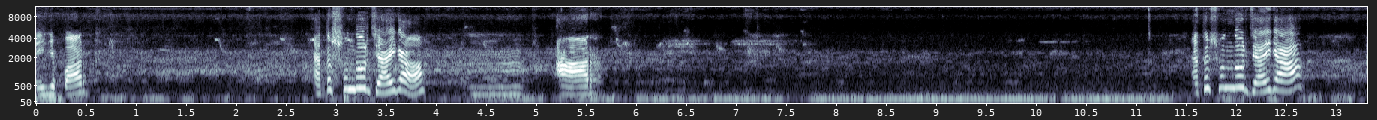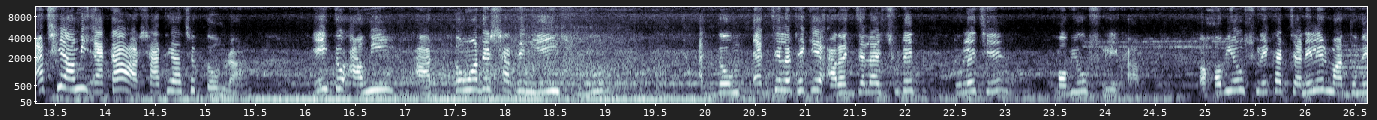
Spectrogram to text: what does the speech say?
এই যে পার্ক। এত সুন্দর জায়গা। আর এত সুন্দর জায়গা। আছি আমি একা আর সাথে আছো তোমরা। এই তো আমি আর তোমাদের সাথে নিয়েই শুরু। একদম এক জেলা থেকে আরেক জেলায় ছুটে তুলেছে হবিও সুলেখা। হবিও সুলেখার চ্যানেলের মাধ্যমে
